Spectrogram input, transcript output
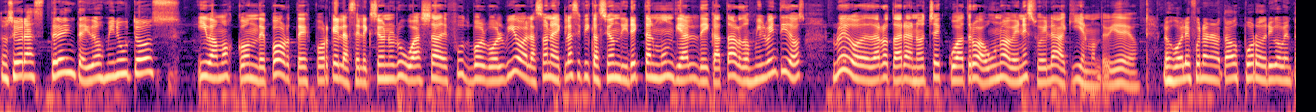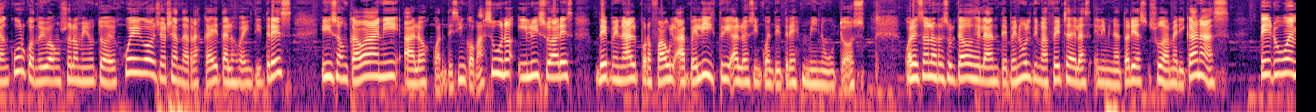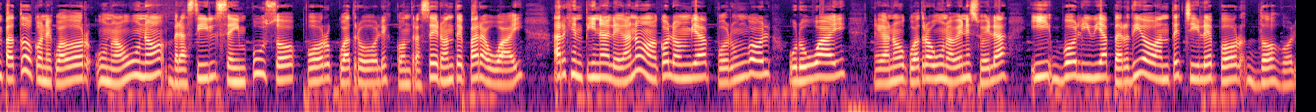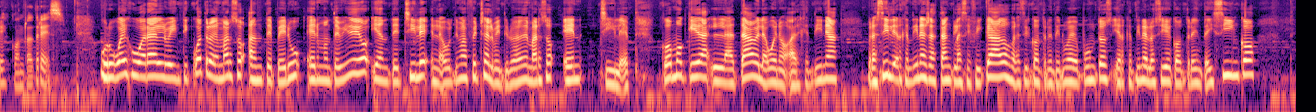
12 horas 32 minutos. Y vamos con deportes, porque la selección uruguaya de fútbol volvió a la zona de clasificación directa al Mundial de Qatar 2022, luego de derrotar anoche 4 a 1 a Venezuela aquí en Montevideo. Los goles fueron anotados por Rodrigo Bentancur cuando iba un solo minuto de juego, Georgian de Rascaeta a los 23, Ison Cavani a los 45 más 1 y Luis Suárez de penal por foul a Pelistri a los 53 minutos. ¿Cuáles son los resultados de la antepenúltima fecha de las eliminatorias sudamericanas? Perú empató con Ecuador 1 a 1, Brasil se impuso por 4 goles contra 0 ante Paraguay, Argentina le ganó a Colombia por un gol, Uruguay le ganó 4 a 1 a Venezuela y Bolivia perdió ante Chile por 2 goles contra 3. Uruguay jugará el 24 de marzo ante Perú en Montevideo y ante Chile en la última fecha el 29 de marzo en Chile. ¿Cómo queda la tabla? Bueno, Argentina, Brasil y Argentina ya están clasificados, Brasil con 39 puntos y Argentina lo sigue con 35.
